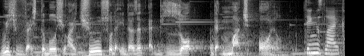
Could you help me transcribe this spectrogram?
which vegetable should I choose so that it doesn't absorb that much oil? Things like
